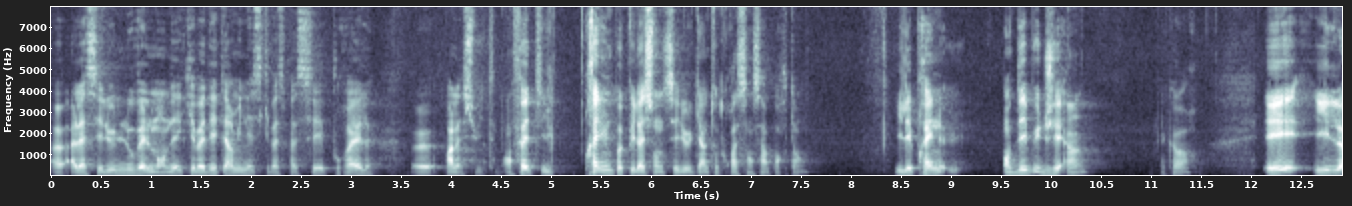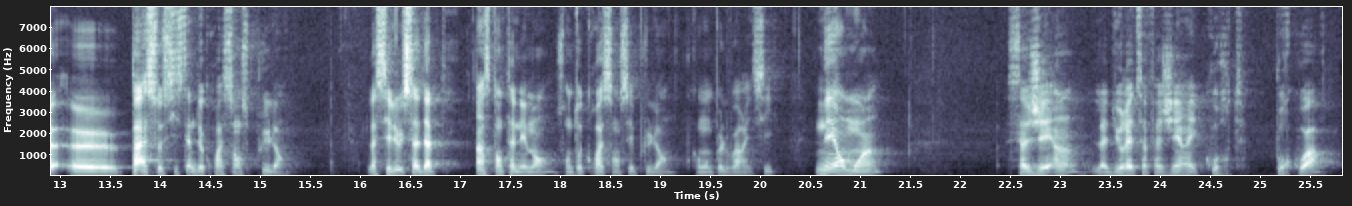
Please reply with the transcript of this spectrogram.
à la cellule nouvellement née qui va déterminer ce qui va se passer pour elle par la suite. En fait, il prennent une population de cellules qui a un taux de croissance important, ils les prennent en début de G1, d'accord, et ils euh, passent au système de croissance plus lent. La cellule s'adapte instantanément, son taux de croissance est plus lent, comme on peut le voir ici. Néanmoins, sa G1, la durée de sa phase G1 est courte. Pourquoi?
